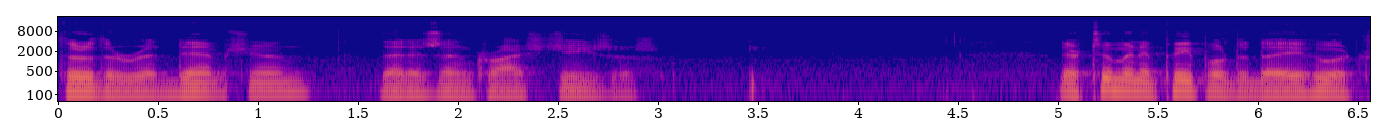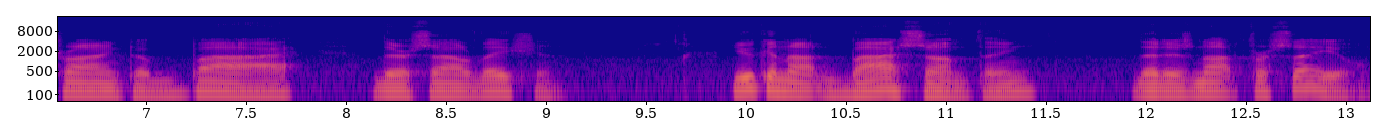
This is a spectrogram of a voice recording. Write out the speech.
through the redemption that is in Christ Jesus. There are too many people today who are trying to buy their salvation. You cannot buy something that is not for sale.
